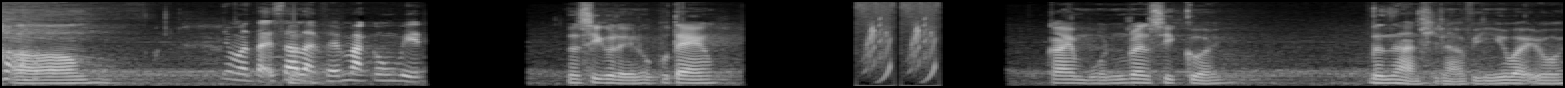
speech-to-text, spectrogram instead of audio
Ờ, nhưng mà tại sao lại phải mặc con vịt? Renzi có để nó cute không? Các em muốn Renzi cười. Đơn giản chỉ là vì như vậy thôi.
